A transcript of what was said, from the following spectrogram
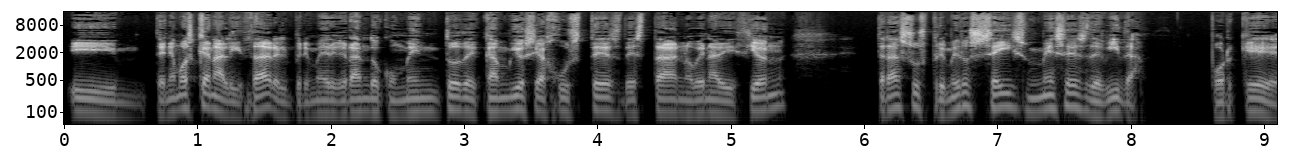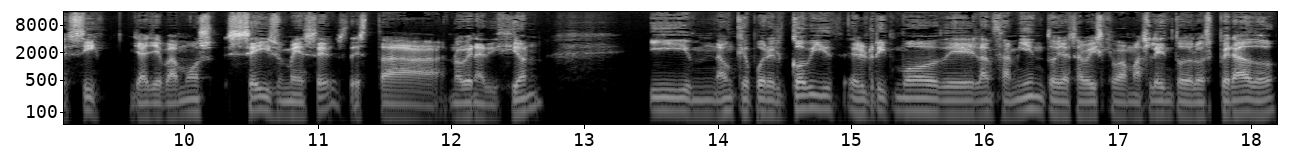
y tenemos que analizar el primer gran documento de cambios y ajustes de esta novena edición tras sus primeros seis meses de vida. Porque sí, ya llevamos seis meses de esta novena edición. Y aunque por el COVID el ritmo de lanzamiento ya sabéis que va más lento de lo esperado,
